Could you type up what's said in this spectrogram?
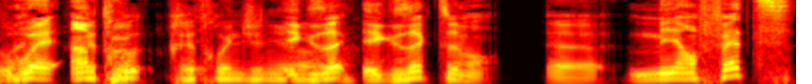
ouais, un peu. rétro. Exact, exactement. Mais en fait,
